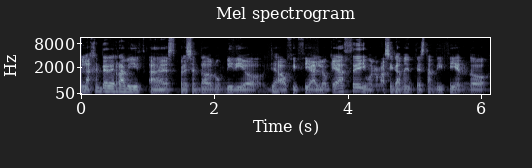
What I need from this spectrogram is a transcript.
La gente de Rabbit ha presentado en un vídeo ya oficial lo que hace y bueno, básicamente están diciendo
